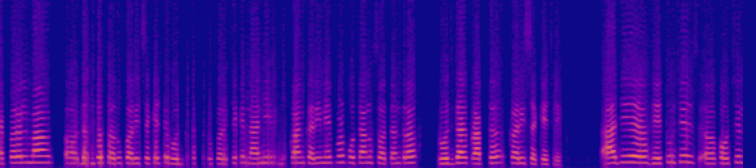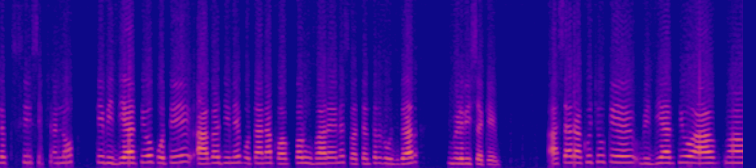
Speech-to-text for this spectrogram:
એપરલમાં ધંધો શરૂ કરી શકે છે, રોજગાર શરૂ કરી શકે કે નાની એવી દુકાન કરીને પણ પોતાનું સ્વતંત્ર રોજગાર પ્રાપ્ત કરી શકે છે. આ જે હેતુ છે કૌશલક્ષી શિક્ષણનો કે વિદ્યાર્થીઓ પોતે આગળ જઈને પોતાના પગ પર ઊભા રહીને સ્વતંત્ર રોજગાર મેળવી શકે. આશા રાખું છું કે વિદ્યાર્થીઓ આ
